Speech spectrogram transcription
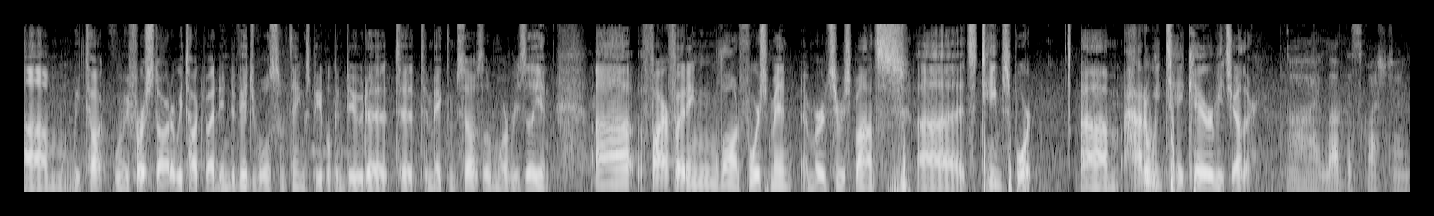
Um, we talked when we first started. We talked about individuals, some things people can do to, to, to make themselves a little more resilient. Uh, firefighting, law enforcement, emergency response. Uh, it's a team sport. Um, how do we take care of each other? Ah, I love this question.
